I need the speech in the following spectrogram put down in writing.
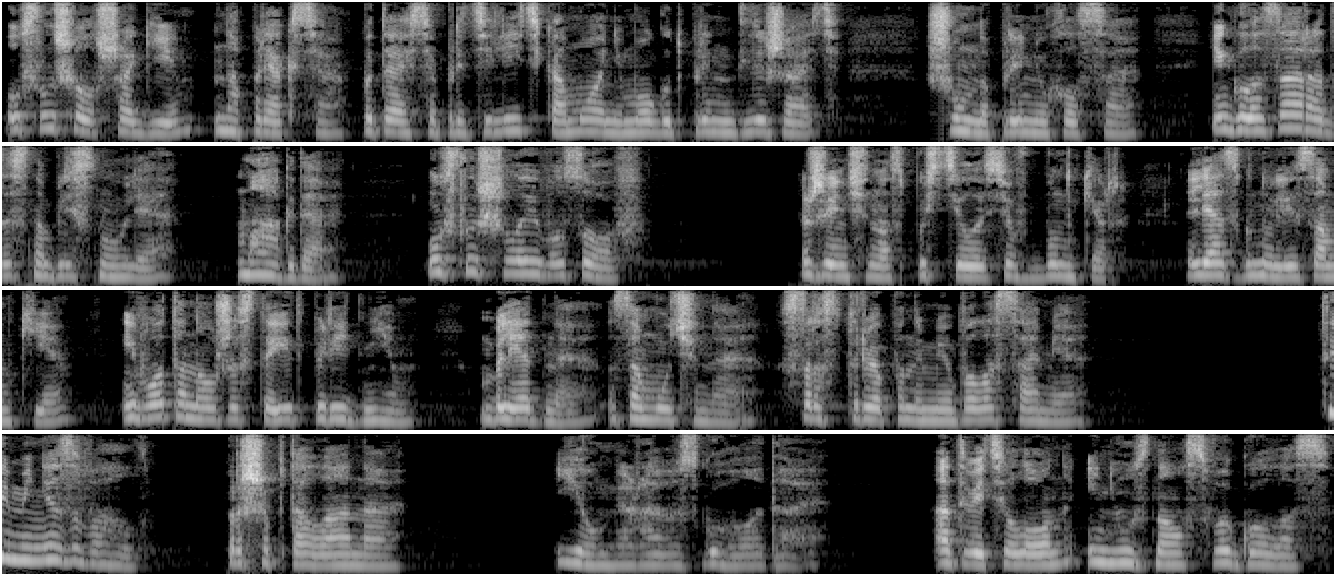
Услышал шаги, напрягся, пытаясь определить, кому они могут принадлежать. Шумно принюхался, и глаза радостно блеснули. «Магда!» Услышала его зов. Женщина спустилась в бункер, лязгнули замки, и вот она уже стоит перед ним, бледная, замученная, с растрепанными волосами. «Ты меня звал», — прошептала она. «Я умираю с голода», — ответил он и не узнал свой голос.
